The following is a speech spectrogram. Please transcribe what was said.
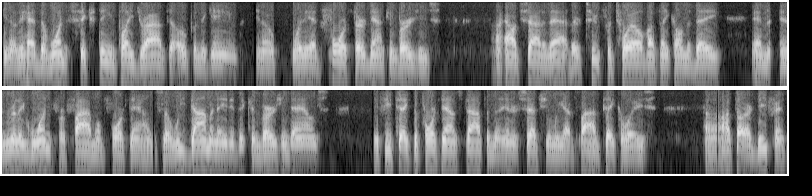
you know, they had the one sixteen play drive to open the game. You know, where they had four third down conversions. Uh, outside of that, they're two for twelve, I think, on the day, and and really one for five on fourth down. So we dominated the conversion downs. If you take the fourth down stop and the interception, we got five takeaways. Uh, I thought our defense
